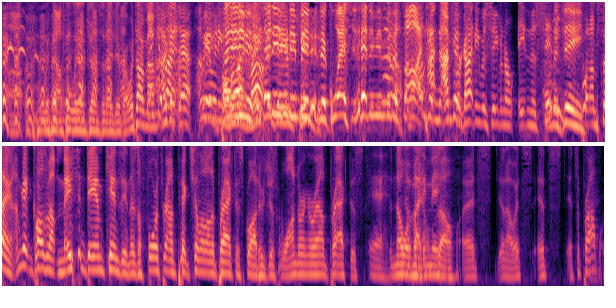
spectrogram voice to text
uh, without Julio Jones and AJ Brown. We're talking about, I'm about getting- that. I'm We haven't getting even- called That didn't even- Mason that didn't even been in the question. Hadn't even been a thought. I'm getting- forgotten he was even in the city. That's what I'm saying. I'm getting calls about Mason Damn Kinsey, and there's a fourth round pick chilling on the practice squad who's just wandering around practice Yeah, to no nobody avail. So uh, it's you know it's it's it's a problem.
